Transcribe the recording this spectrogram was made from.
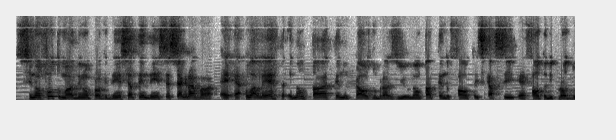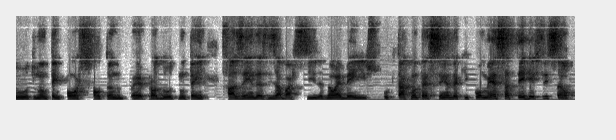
Se não for tomada nenhuma providência, a tendência é se agravar. É, é, o alerta não está tendo caos no Brasil, não está tendo falta, escassez, é, falta de produto, não tem postos faltando é, produto, não tem fazendas desabastecidas. Não é bem isso. O que está acontecendo é que começa a ter restrição.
